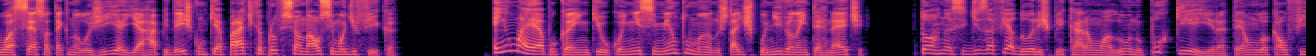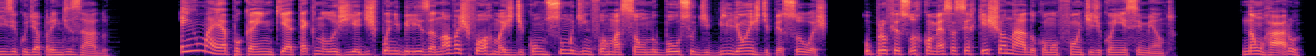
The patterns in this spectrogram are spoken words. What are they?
o acesso à tecnologia e a rapidez com que a prática profissional se modifica. Em uma época em que o conhecimento humano está disponível na internet, torna-se desafiador explicar a um aluno por que ir até um local físico de aprendizado. Em uma época em que a tecnologia disponibiliza novas formas de consumo de informação no bolso de bilhões de pessoas, o professor começa a ser questionado como fonte de conhecimento. Não raro,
